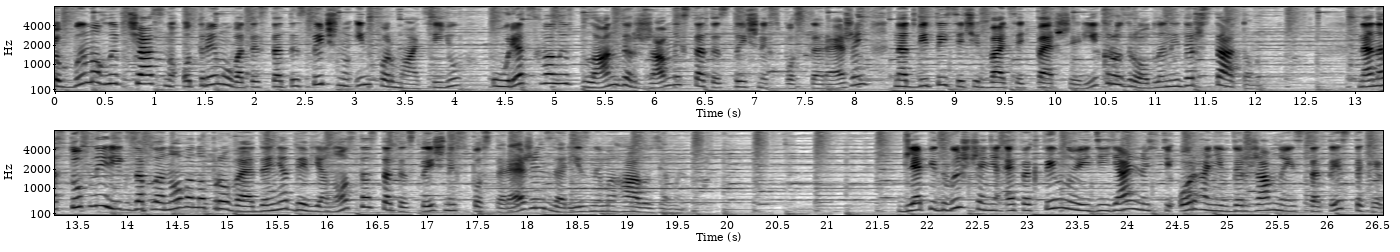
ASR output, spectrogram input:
Щоб ви могли вчасно отримувати статистичну інформацію, уряд схвалив план державних статистичних спостережень на 2021 рік, розроблений Держстатом. На наступний рік заплановано проведення 90 статистичних спостережень за різними галузями. Для підвищення ефективної діяльності органів державної статистики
